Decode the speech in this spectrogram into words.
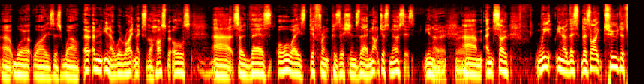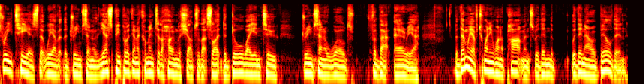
uh, work wise as well. Uh, and, you know, we're right next to the hospitals. Uh, so there's always different positions there, not just nurses, you know. Right, right. Um, and so. We, you know, there's there's like two to three tiers that we have at the Dream Center. Yes, people are going to come into the homeless shelter. That's like the doorway into Dream Center world for that area. But then we have 21 apartments within the within our building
